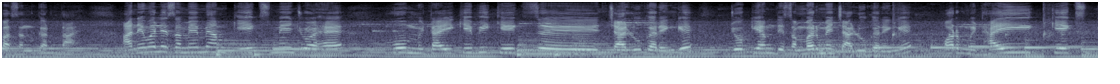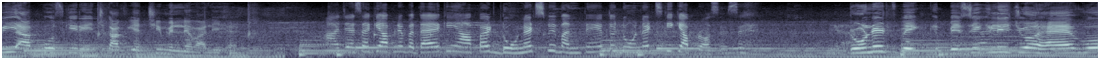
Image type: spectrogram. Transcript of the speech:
पसंद करता है। आने वाले समय में हम केक्स में जो है वो मिठाई के भी केक्स चालू करेंगे जो कि हम दिसंबर में चालू करेंगे। और मिठाई केक्स भी आपको उसकी रेंज काफ़ी अच्छी मिलने वाली है। हाँ जैसा कि आपने बताया कि यहाँ पर डोनट्स भी बनते हैं तो डोनट्स की क्या प्रोसेस है? डोनट्स बेसिकली जो है वो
